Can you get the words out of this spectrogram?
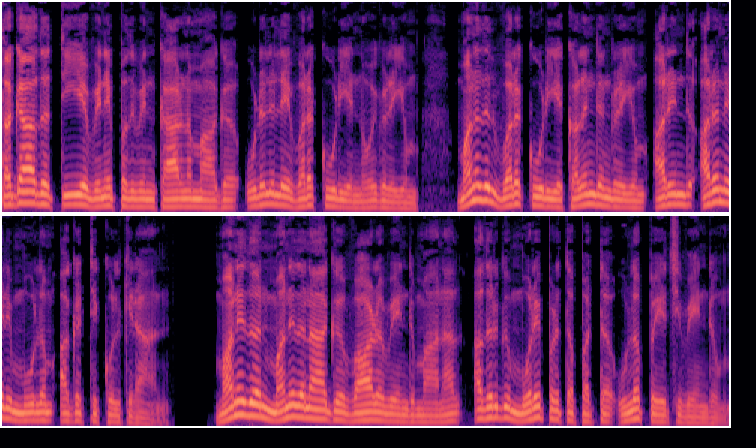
தகாத தீய வினைப்பதுவின் காரணமாக உடலிலே வரக்கூடிய நோய்களையும் மனதில் வரக்கூடிய கலங்கங்களையும் அறிந்து அறநெறி மூலம் அகற்றிக் கொள்கிறான். மனிதன் மனிதனாக வாழ வேண்டுமானால் அதற்கு முறைப்படுத்தப்பட்ட உளப்பயிற்சி வேண்டும்.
